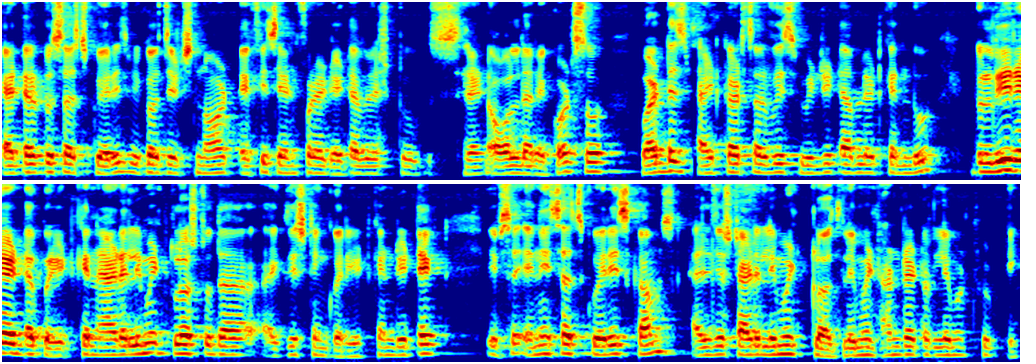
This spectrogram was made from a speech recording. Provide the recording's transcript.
cater to such queries because it's not efficient for a database to send all the records. So what does sidecar service VT tablet can do? It will rewrite the query. It can add a limit clause to the existing query. It can detect if any such queries comes, I'll just add a limit clause, limit 100 or limit 50.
